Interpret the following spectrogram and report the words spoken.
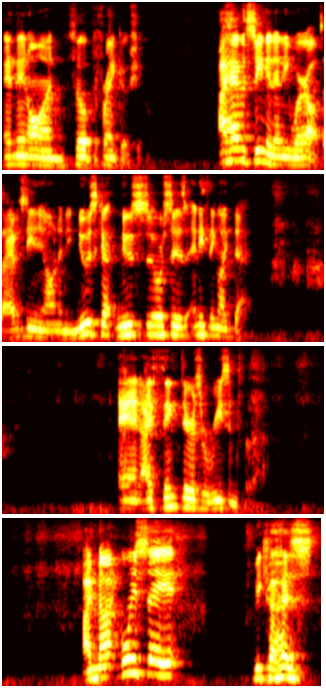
and then on Philip DeFranco show. I haven't seen it anywhere else. I haven't seen it on any news news sources, anything like that. And I think there's a reason for that. I'm not going to say it because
